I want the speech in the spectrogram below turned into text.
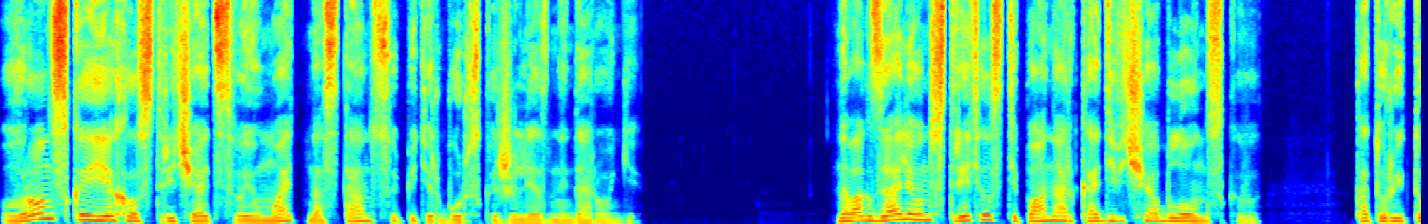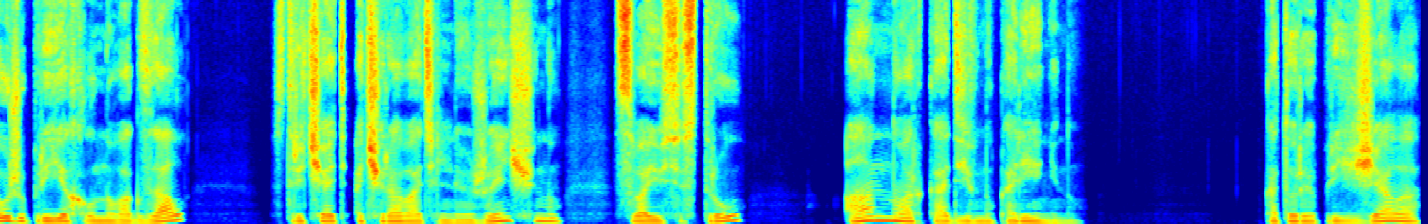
Вронский ехал встречать свою мать на станцию Петербургской железной дороги. На вокзале он встретил Степана Аркадьевича Облонского, который тоже приехал на вокзал встречать очаровательную женщину, свою сестру Анну Аркадьевну Каренину, которая приезжала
